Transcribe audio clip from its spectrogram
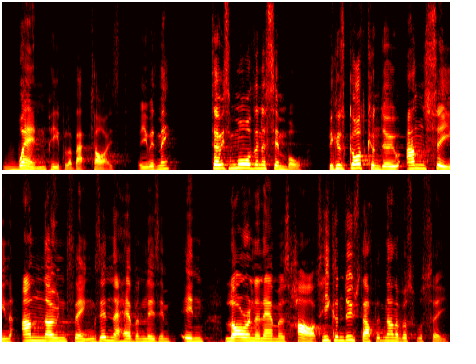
when people are baptized. Are you with me? So it's more than a symbol because God can do unseen, unknown things in the heavenlies, in, in Lauren and Emma's hearts. He can do stuff that none of us will see.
